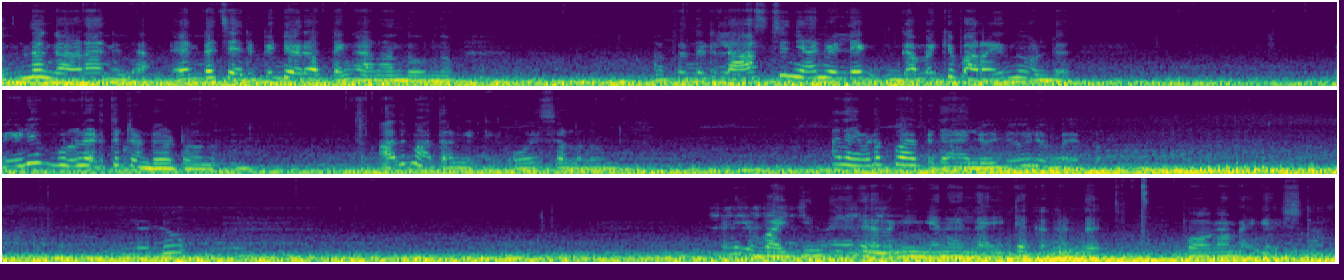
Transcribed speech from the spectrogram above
ഒന്നും കാണാനില്ല. എന്റെ ചെരുപ്പിന്റെ ഒരു അറ്റം കാണാൻ തോന്നുന്നു. അപ്പൊ എന്നിട്ട് ലാസ്റ്റ് ഞാൻ വലിയ ഗമയ്ക്ക് പറയുന്നുണ്ട്. വീഡിയോ ഫുൾ എടുത്തിട്ടുണ്ട് കേട്ടോ ഒന്ന് അത് മാത്രം കിട്ടി. വോയിസ് ഉള്ളതുകൊണ്ട്. അല്ല എവിടെ പോയപ്പോഴത്തെ? ലുലുവിന് പോയപ്പോ. ലുലു എനിക്ക് വൈകുന്നേരം ഇറങ്ങി ഇങ്ങനെ ലൈറ്റൊക്കെ കണ്ട് പോകാൻ ഭയങ്കര ഇഷ്ടമാണ്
